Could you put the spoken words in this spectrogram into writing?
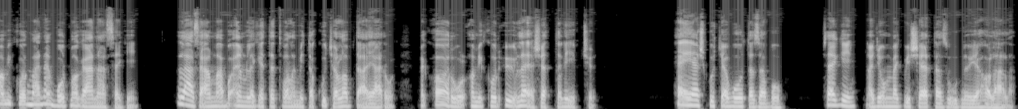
Amikor már nem volt magánál szegény. Lázálmába emlegetett valamit a kutya labdájáról, meg arról, amikor ő leesett a lépcsőn. Helyes kutya volt az a Bob. Szegény, nagyon megviselte az úrnője halála.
